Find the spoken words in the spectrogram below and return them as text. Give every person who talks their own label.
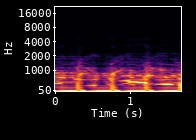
Speaker 1: why, why, why, why.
